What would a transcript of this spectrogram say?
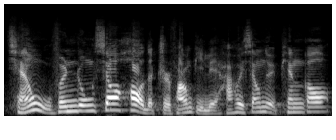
前五分钟消耗的脂肪比例还会相对偏高，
